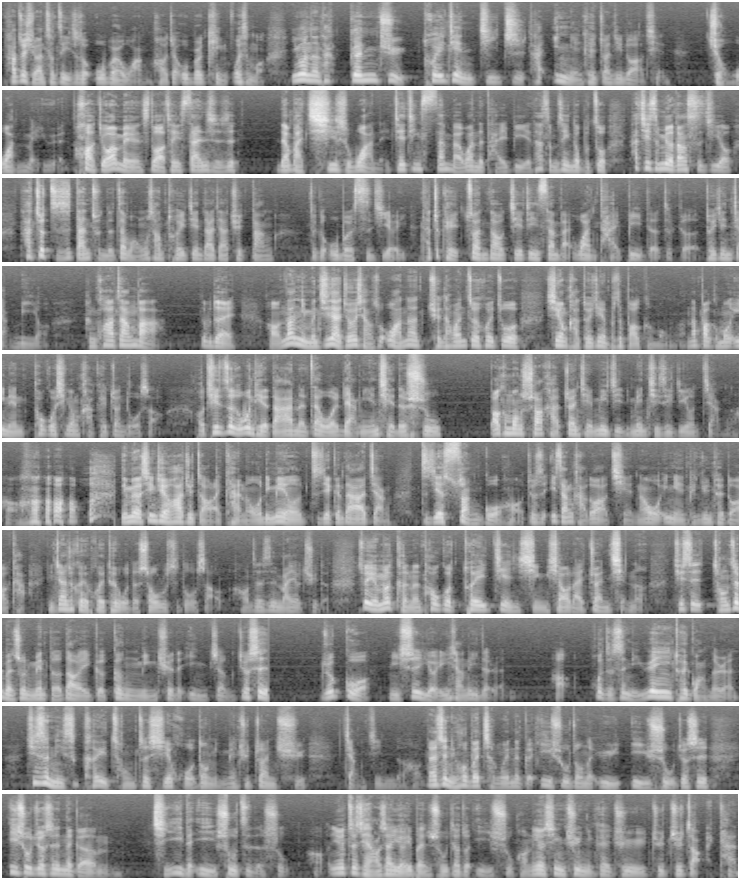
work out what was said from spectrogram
他最喜欢称自己叫做 Uber 王，好，叫 Uber King。为什么？因为呢，他根据推荐机制，他一年可以赚进多少钱？九万美元，哇，九万美元是多少？乘以三十是两百七十万，诶，接近三百万的台币。他什么事情都不做，他其实没有当司机哦，他就只是单纯的在网络上推荐大家去当。这个 Uber 司机而已，他就可以赚到接近三百万台币的这个推荐奖励哦，很夸张吧？对不对？好，那你们接下来就会想说，哇，那全台湾最会做信用卡推荐的不是宝可梦吗？那宝可梦一年透过信用卡可以赚多少？哦，其实这个问题的答案呢，在我两年前的书。宝可梦刷卡赚钱秘籍里面其实已经有讲了哈，你们有兴趣的话去找来看哦。我里面有直接跟大家讲，直接算过哈，就是一张卡多少钱，然后我一年平均推多少卡，你这样就可以回推我的收入是多少了。好，这是蛮有趣的。所以有没有可能透过推荐行销来赚钱呢？其实从这本书里面得到了一个更明确的印证，就是如果你是有影响力的人，好，或者是你愿意推广的人，其实你是可以从这些活动里面去赚取。奖金的哈，但是你会不会成为那个艺术中的艺艺术？就是艺术，就是那个奇异的艺，数字的数。好，因为之前好像有一本书叫做《艺术》哈，你有兴趣，你可以去去去找来看。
